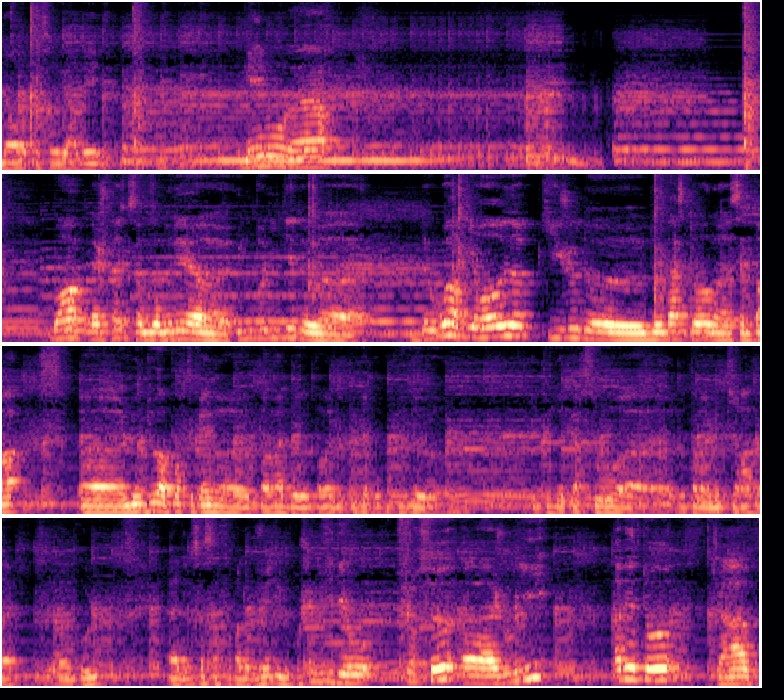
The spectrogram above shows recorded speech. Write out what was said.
Non, on va pas. Game over. Bon, ben, je pense que ça vous a donné une bonne idée de, de World Heroes, petit jeu de, de baston euh, sympa. Euh, le 2 apporte quand même euh, pas, mal de, pas mal de trucs, il y a beaucoup plus de, plus de persos, notamment le pirate qui, est vraiment cool. Donc ça, ça fera l'objet d'une prochaine vidéo. Sur ce, je vous dis à bientôt. Ciao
